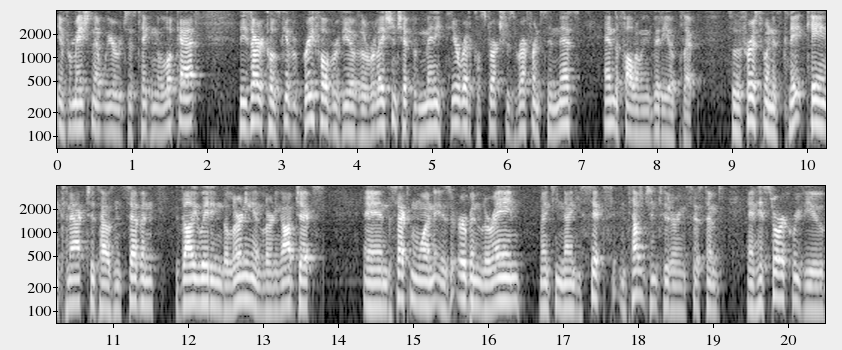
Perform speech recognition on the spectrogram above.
information that we were just taking a look at. These articles give a brief overview of the relationship of many theoretical structures referenced in this and the following video clip. So the first one is Kay and Knaack 2007, Evaluating the Learning and Learning Objects. And the second one is Urban-Lurain 1996, Intelligent Tutoring Systems and Historic Review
